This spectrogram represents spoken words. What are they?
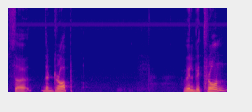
So, the drop will be thrown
